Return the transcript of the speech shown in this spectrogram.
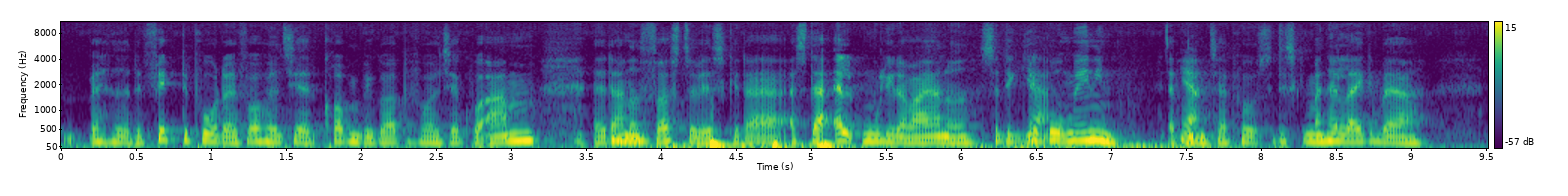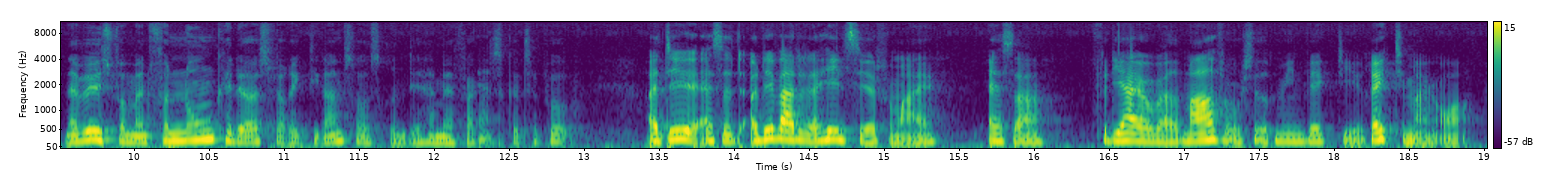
hvad hedder det, fedtdepoter i forhold til, at kroppen bygger op, i forhold til at kunne amme. Øh, der er Mm. noget fostervæske, der er, altså der er alt muligt, der vejer noget. Så det giver ja. God mening, at ja. Man tager på. Så det skal man heller ikke være nervøs for, men for nogen kan det også være rigtig grænseoverskridende, det her med faktisk ja. at tage på. Og det, altså, og det var det da helt sikkert for mig. Altså, fordi jeg har jo været meget fokuseret på min vægt i rigtig mange år.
